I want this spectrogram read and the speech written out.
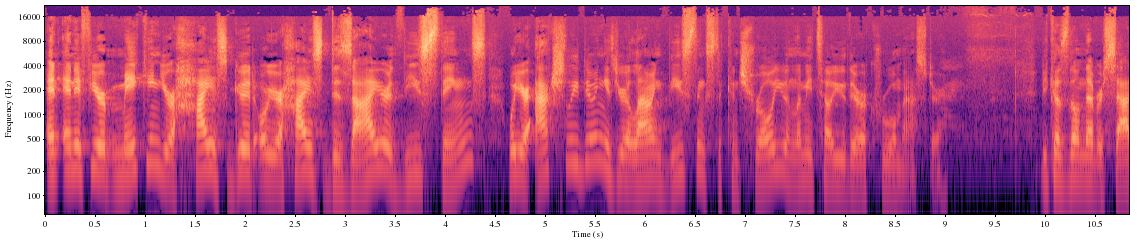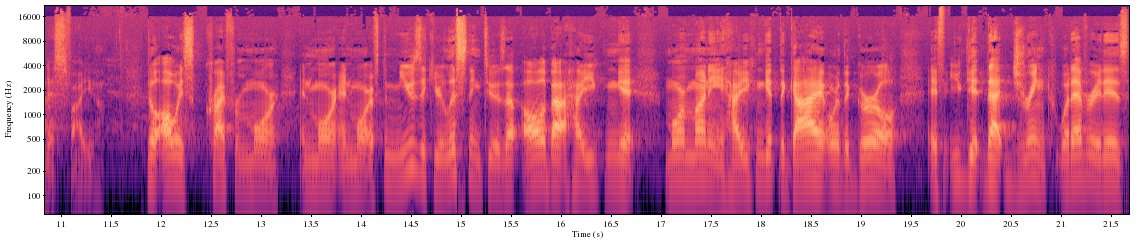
And, and if you're making your highest good or your highest desire these things, what you're actually doing is you're allowing these things to control you. And let me tell you, they're a cruel master because they'll never satisfy you. They'll always cry for more and more and more. If the music you're listening to is all about how you can get more money, how you can get the guy or the girl, if you get that drink, whatever it is,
